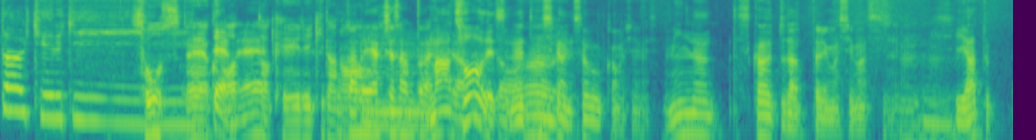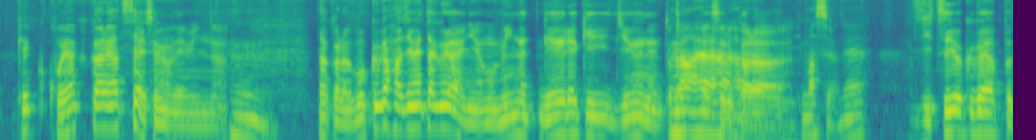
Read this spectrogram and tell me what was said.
た経歴、そうですね。変わった経歴だな。他の役者さんとかまあそうですね、うん、確かにそうかもしれないですみんなスカウトだったりもしますしね、うん、あと結構子役からやってたりするのでみんな、うん、だから僕が始めたぐらいにはもうみんな芸歴10年とかだったりするから、いますよね。実力がやっぱ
